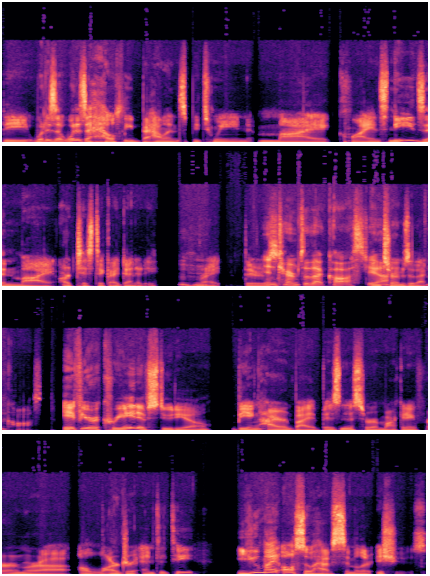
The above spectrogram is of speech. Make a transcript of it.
the what is it what is a healthy balance between my client's needs and my artistic identity, Mhm. right? There's In terms of that cost, yeah. in terms of that cost. If you're a creative studio being hired by a business or a marketing firm or a, a larger entity, you might also have similar issues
